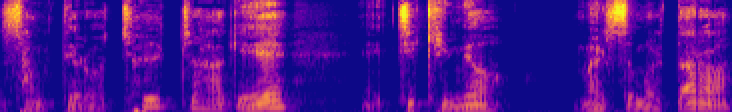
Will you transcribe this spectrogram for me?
상태로 철저하게 지키며 말씀을 따라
